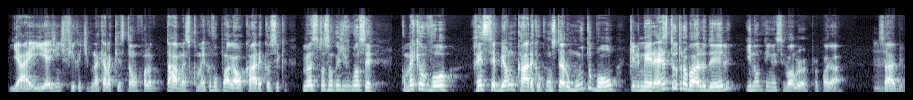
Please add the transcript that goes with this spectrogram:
E aí a gente fica, tipo, naquela questão, fala, tá, mas como é que eu vou pagar o cara que eu sei que. Mesma situação que eu tive com você. Como é que eu vou receber um cara que eu considero muito bom, que ele merece ter o trabalho dele e não tenho esse valor para pagar? Uhum. Sabe?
